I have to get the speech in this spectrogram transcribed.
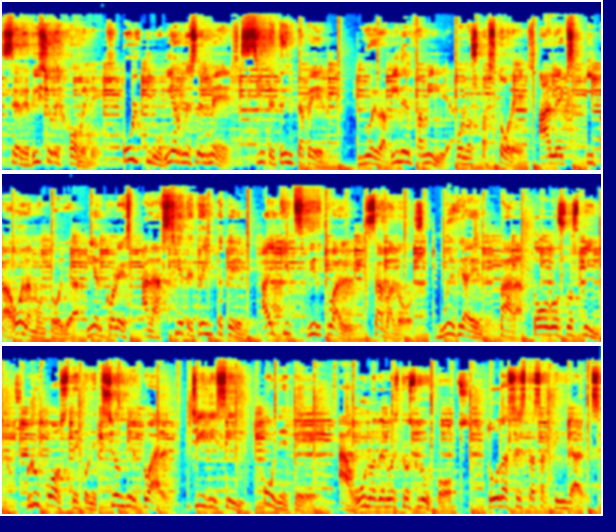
Servicio de jóvenes. Último viernes del mes, 7.30 pm. Nueva Vida en Familia con los pastores Alex y Paola Montoya. Miércoles a las 7.30 pm. iKids Virtual. Sábados 9 am para todos los niños. Grupos de conexión virtual. GDC. Únete a uno de nuestros grupos. Todas estas actividades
